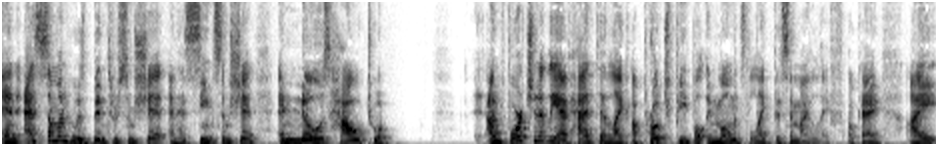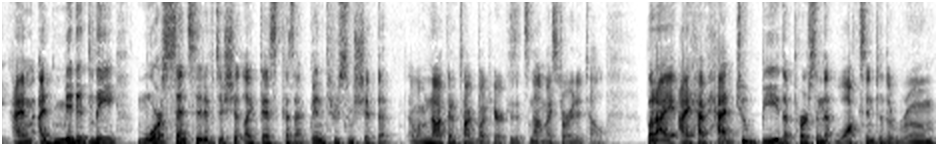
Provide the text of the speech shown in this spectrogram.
and as someone who has been through some shit and has seen some shit and knows how to unfortunately i've had to like approach people in moments like this in my life okay i i'm admittedly more sensitive to shit like this because i've been through some shit that i'm not going to talk about here because it's not my story to tell but I, I have had to be the person that walks into the room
